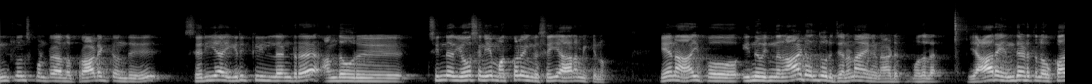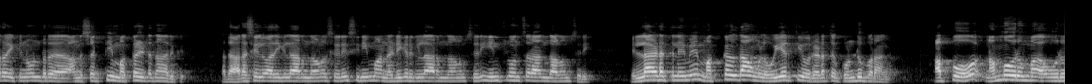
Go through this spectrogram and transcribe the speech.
இன்ஃப்ளூன்ஸ் பண்ணுற அந்த ப்ராடக்ட் வந்து சரியாக இருக்கு இல்லைன்ற அந்த ஒரு சின்ன யோசனையை மக்களும் இங்கே செய்ய ஆரம்பிக்கணும். ஏன்னா இப்போ இந்த இந்த நாடு வந்து ஒரு ஜனநாயக நாடு முதல்ல. யாரை எந்த இடத்துல உட்கார வைக்கணுன்ற அந்த சக்தி மக்கள்கிட்ட தான் இருக்குது அது அரசியல்வாதிகளாக இருந்தாலும் சரி சினிமா நடிகர்களாக இருந்தாலும் சரி இன்ஃப்ளூன்சராக இருந்தாலும் சரி. எல்லா இடத்துலையுமே மக்கள் தான் அவங்கள உயர்த்தி ஒரு இடத்த கொண்டு போகிறாங்க அப்போது நம்ம ஒரு ம ஒரு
